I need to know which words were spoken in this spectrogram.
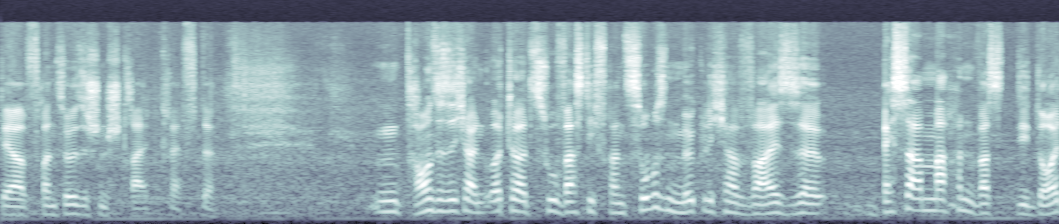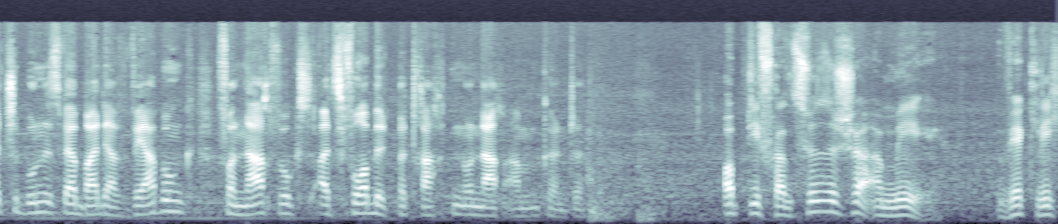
der französischen Streitkräfte. Hm, trauen Sie sich ein Urteil zu, was die Franzosen möglicherweise besser machen, was die deutsche Bundeswehr bei der Werbung von Nachwuchs als Vorbild betrachten und nachahmen könnte? Ob die französische Armee wirklich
